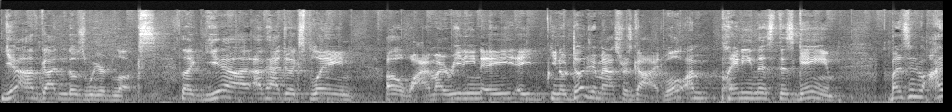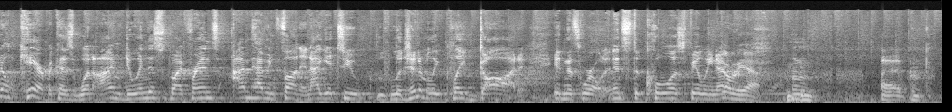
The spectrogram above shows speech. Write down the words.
yeah, I've gotten those weird looks. Like, yeah, I've had to explain, oh, why am I reading a, a you know Dungeon Master's Guide? Well, I'm planning this this game. But it's, I don't care because when I'm doing this with my friends, I'm having fun and I get to legitimately play God in this world, and it's the coolest feeling ever. Oh yeah. Hmm. Mm-hmm. Uh,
